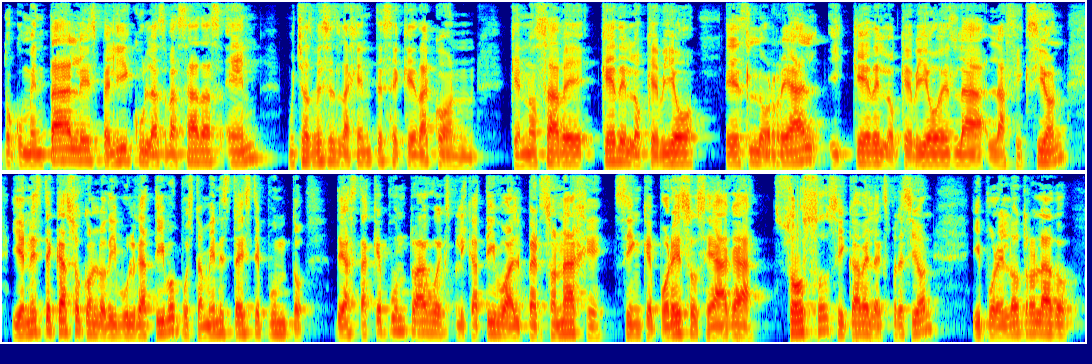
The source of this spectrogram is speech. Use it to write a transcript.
documentales, películas basadas en, muchas veces la gente se queda con que no sabe qué de lo que vio es lo real y qué de lo que vio es la, ficción. Y en este caso, con lo divulgativo, pues también está este punto de hasta qué punto hago explicativo al personaje sin que por eso se haga soso, si cabe la expresión, y por el otro lado,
